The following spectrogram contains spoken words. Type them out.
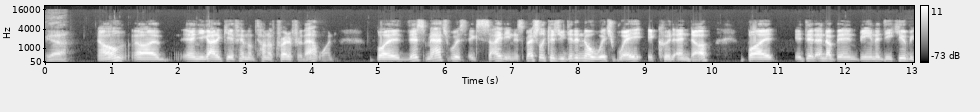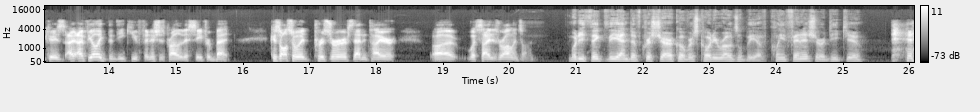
Yeah, know? Uh, and you got to give him a ton of credit for that one. But this match was exciting, especially because you didn't know which way it could end up. But it did end up in being a DQ because I, I feel like the DQ finish is probably the safer bet. Because also it preserves that entire uh, what side is Rollins on. What do you think the end of Chris Jericho versus Cody Rhodes will be? A clean finish or a DQ?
